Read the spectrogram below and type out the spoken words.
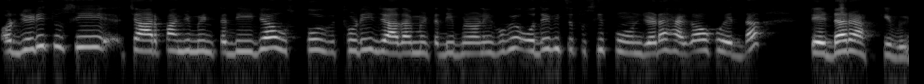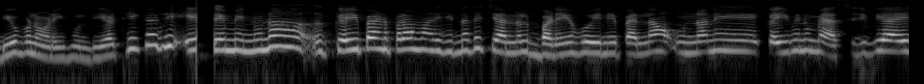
ਔਰ ਜਿਹੜੀ ਤੁਸੀਂ 4-5 ਮਿੰਟ ਦੀ ਜਾਂ ਉਸ ਤੋਂ ਥੋੜੀ ਜ਼ਿਆਦਾ ਮਿੰਟ ਦੀ ਬਣਾਉਣੀ ਹੋਵੇ, ਉਹਦੇ ਵਿੱਚ ਤੁਸੀਂ ਫੋਨ ਜਿਹੜਾ ਹੈਗਾ, ਉਹ ਐਦਾਂ ਟੇਢਾ ਰੱਖ ਕੇ ਵੀਡੀਓ ਬਣਾਉਣੀ ਹੁੰਦੀ ਹੈ ਠੀਕ ਹੈ ਜੀ? ਇਹ ਤੇ ਮੈਨੂੰ ਨਾ ਕਈ ਭੈਣ ਭਰਾਵਾਂ ਨੇ ਜਿਨ੍ਹਾਂ ਦੇ ਚੈਨਲ ਬਣੇ ਹੋਏ ਨੇ ਪਹਿਲਾਂ, ਉਹਨਾਂ ਨੇ ਕਈ ਮੈਨੂੰ ਮੈਸੇਜ ਵੀ ਆਏ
